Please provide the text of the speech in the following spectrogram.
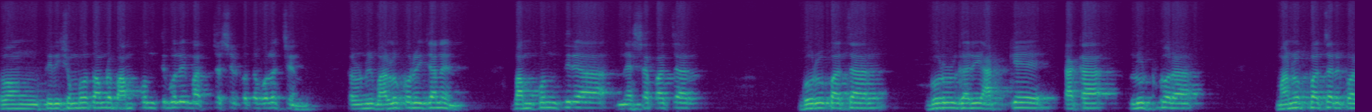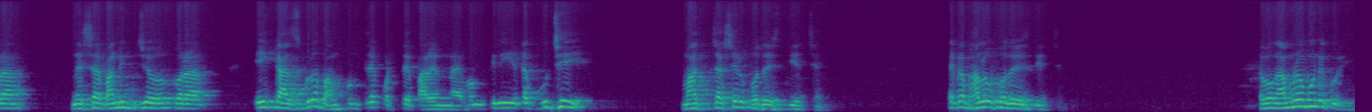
এবং তিনি সম্ভবত আমরা বামপন্থী বলেই মাছ চাষের কথা বলেছেন, কারণ উনি ভালো করেই জানেন, বামপন্থীরা নেশা পাচার, গরু পাচার গরুর গাড়ি আটকে টাকা লুট করা, মানব পাচার করা, নেশা বাণিজ্য করা, এই কাজগুলো বামপন্থীরা করতে পারেন না এবং তিনি এটা বুঝেই মাছ চাষের উপদেশ দিয়েছেন। একটা ভালো উপদেশ দিয়েছেন। এবং আমরা মনে করি,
